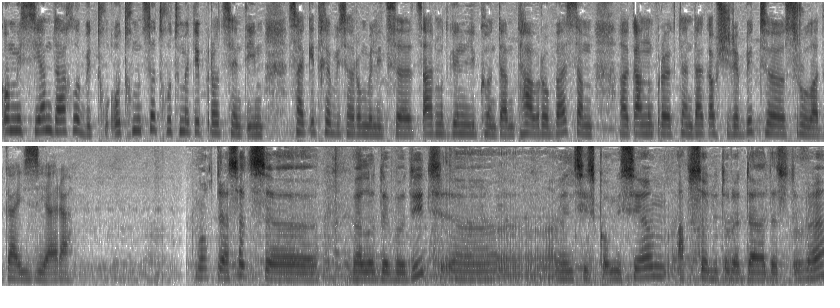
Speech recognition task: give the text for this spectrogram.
კომისიამ დაახლოებით 95% იმ საკითხებისა, რომელიც წარმოქმნილი ქონდა მთავრობას ამ კანონპროექტთან დაკავშირებით, სრულად გაიზიარა. მოხდასაც ველოდებოდით ვენციის კომისიამ აბსოლუტურად დაადასტურა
